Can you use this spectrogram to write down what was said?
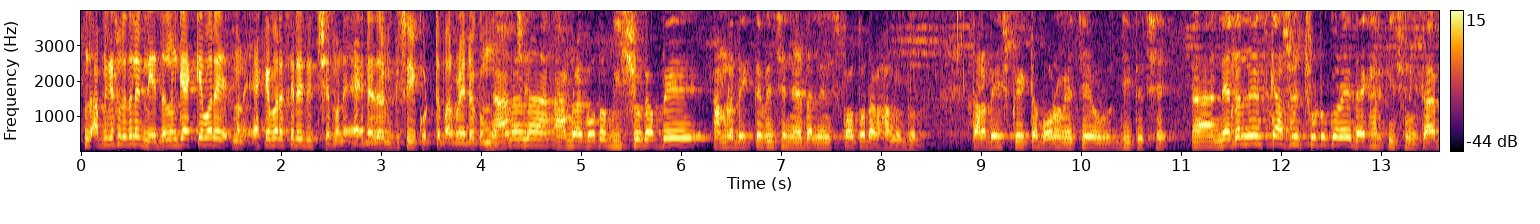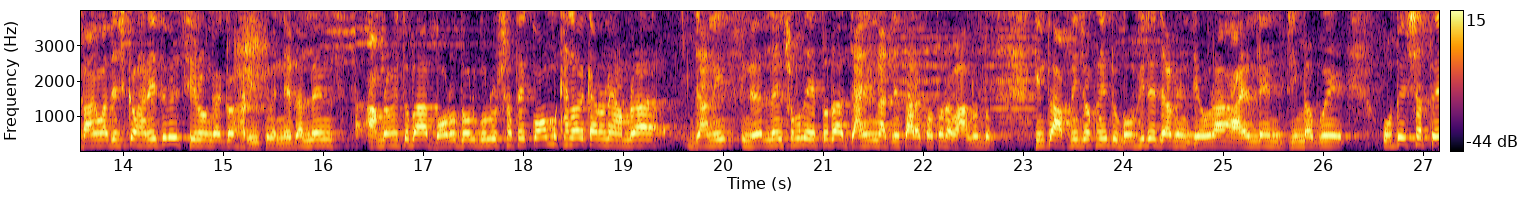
কিন্তু আপনি আসলে তাহলে নেদারল্যান্ডকে একেবারে মানে একেবারে ছেড়ে দিচ্ছে? মানে নেদারল্যান্ড কিছুই করতে পারবে না এরকম না না না আমরা গত বিশ্বকাপে আমরা দেখতে পেয়েছি নেদারল্যান্ডস কতটা ভালো দল। তারা বেশ কয়েকটা বড় ম্যাচেও জিতেছে। নেদারল্যান্ডসকে আসলে ছোট করে দেখার কিছু নেই। তার বাংলাদেশকেও হারিয়ে দেবে শ্রীলঙ্কাকেও হারিয়ে দেবে নেদারল্যান্ডস আমরা হয়তো বা বড় দলগুলোর সাথে কম খেলার কারণে আমরা জানি নেদারল্যান্ডস সম্বন্ধে এতটা জানি না যে তারা কতটা ভালো দল। কিন্তু আপনি যখন একটু গভীরে যাবেন যে ওরা আয়ারল্যান্ড জিম্বাবুয়ে ওদের সাথে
